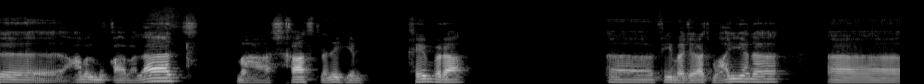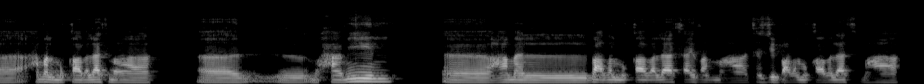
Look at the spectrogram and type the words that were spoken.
آه، عمل مقابلات مع أشخاص لديهم خبرة آه، في مجالات معينة آه، عمل مقابلات مع آه، المحامين آه، عمل بعض المقابلات أيضا مع تسجيل بعض المقابلات مع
